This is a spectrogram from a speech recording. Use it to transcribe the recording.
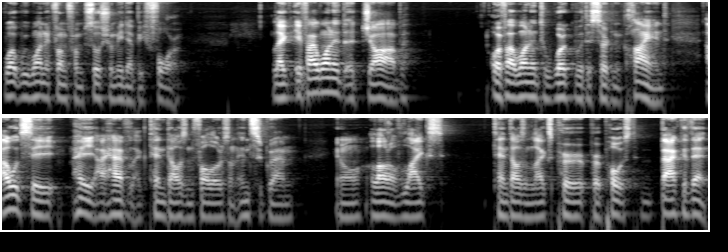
what we wanted from from social media before. Like if I wanted a job or if I wanted to work with a certain client, I would say, "Hey, I have like 10,000 followers on Instagram, you know, a lot of likes. 10,000 likes per per post back then.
